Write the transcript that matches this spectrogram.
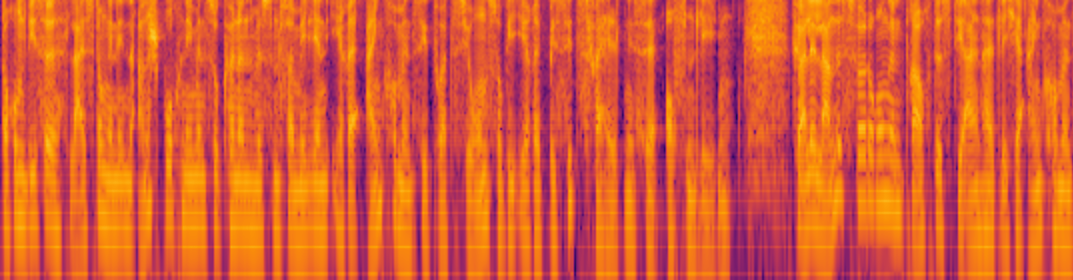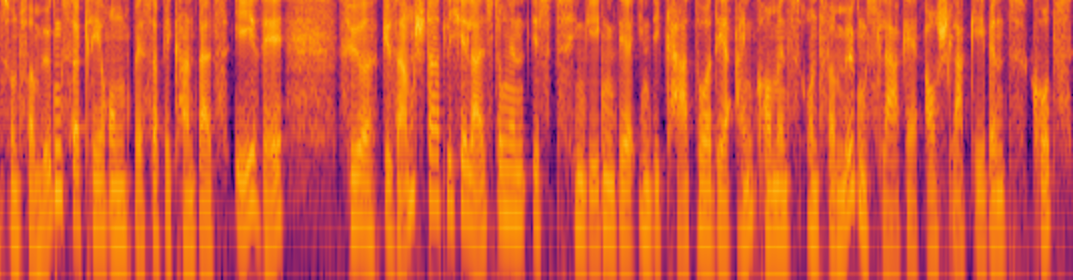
Doch um diese Leistungen in Anspruch nehmen zu können, müssen Familien ihre Einkommenssituation sowie ihre Besitzverhältnisse offenlegen. Für alle Landesförderungen braucht es die einheitliche Einkommens- und Vermögenserklärung, besser bekannt als EWE. Für gesamtstaatliche Leistungen ist hingegen der Indikator der Einkommens- und Vermögenslage ausschlaggebend, kurz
